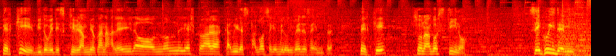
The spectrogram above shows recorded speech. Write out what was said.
perché vi dovete iscrivere al mio canale? Io non riesco a capire questa cosa che ve lo ripete sempre. Perché sono Agostino. Seguitemi!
